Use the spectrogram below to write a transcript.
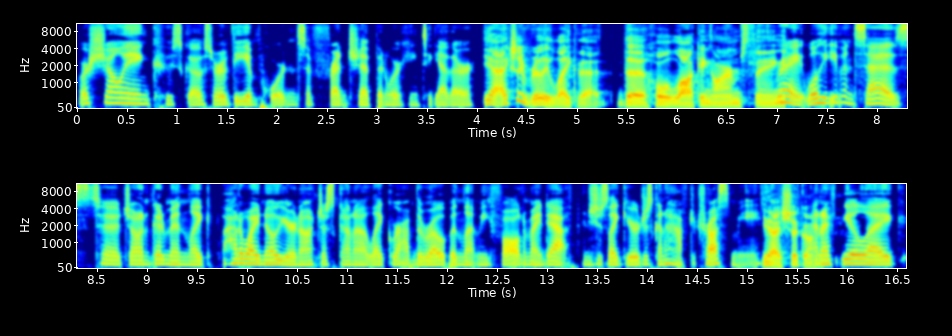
or showing Kuzco sort of the importance of friendship and working together. yeah i actually really like that the whole locking arms thing Right. Well, he even says to John Goodman, like, how do I know you're not just gonna like grab the rope and let me fall to my death? And she's just like, you're just gonna have to trust me. yeah i shook on And it I feel like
